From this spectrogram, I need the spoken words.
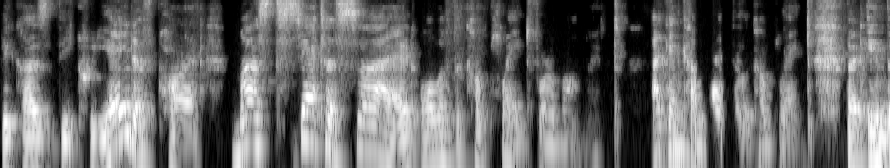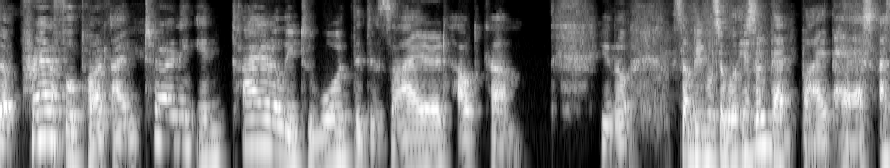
because the creative part must set aside all of the complaint for a moment. I can come mm-hmm. back to the complaint. But in the prayerful part, I'm turning entirely toward the desired outcome. You know, some people say, well, isn't that bypass? I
